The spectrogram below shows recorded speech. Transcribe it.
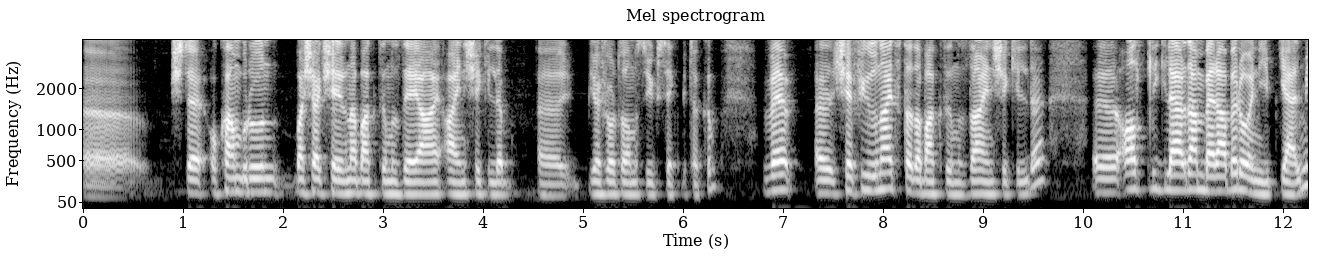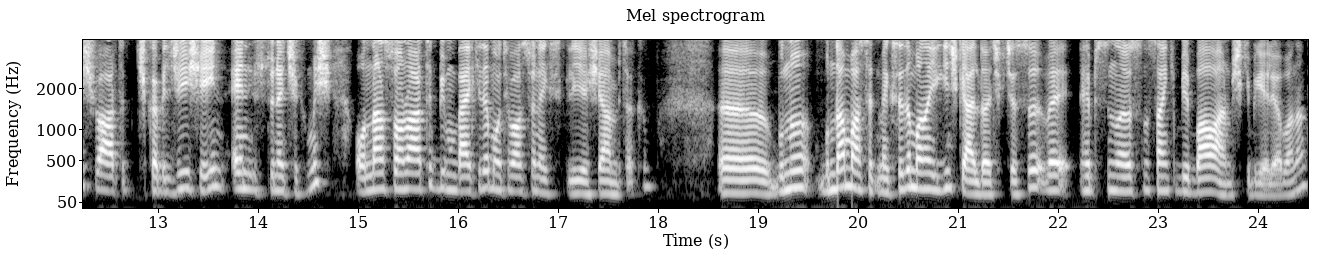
E, işte Okan Buruk'un Başakşehir'ine baktığımızda ya aynı şekilde e, yaş ortalaması yüksek bir takım. Ve e, Sheffield United'a da baktığımızda aynı şekilde e, alt liglerden beraber oynayıp gelmiş ve artık çıkabileceği şeyin en üstüne çıkmış. Ondan sonra artık bir belki de motivasyon eksikliği yaşayan bir takım. E, bunu bundan bahsetmek istedim. Bana ilginç geldi açıkçası ve hepsinin arasında sanki bir bağ varmış gibi geliyor bana.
